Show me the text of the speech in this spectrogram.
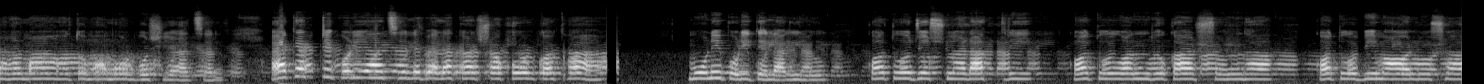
মহামাহত মমর বসিয়া আছেন। এক একটি করিয়া ছেলেবেলাকার সকল কথা মনে পড়িতে লাগিল। কত জ্যোৎস্না রাত্রি কত অন্ধকার সন্ধ্যা কত বিমল উষা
